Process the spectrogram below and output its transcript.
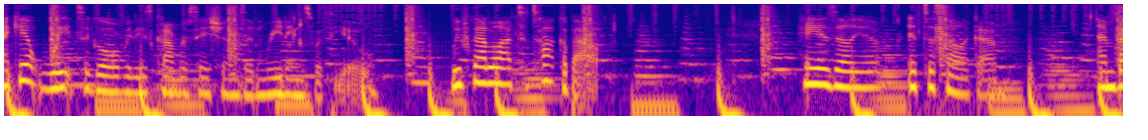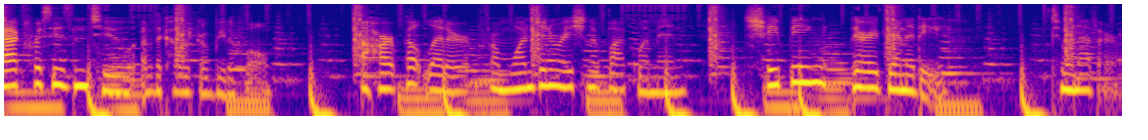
I can't wait to go over these conversations and readings with you. We've got a lot to talk about. Hey Azalia, it's Aselika. I'm back for season two of The Colored Girl Beautiful a heartfelt letter from one generation of black women shaping their identity to another.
